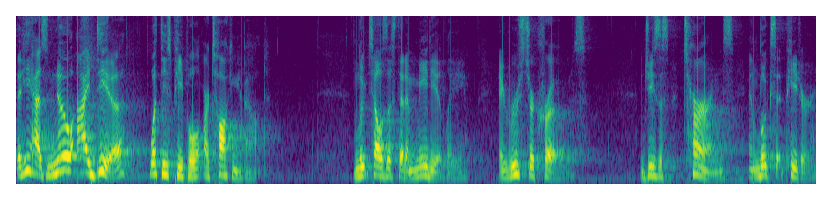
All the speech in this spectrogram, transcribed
that he has no idea what these people are talking about. Luke tells us that immediately a rooster crows. Jesus turns and looks at Peter,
